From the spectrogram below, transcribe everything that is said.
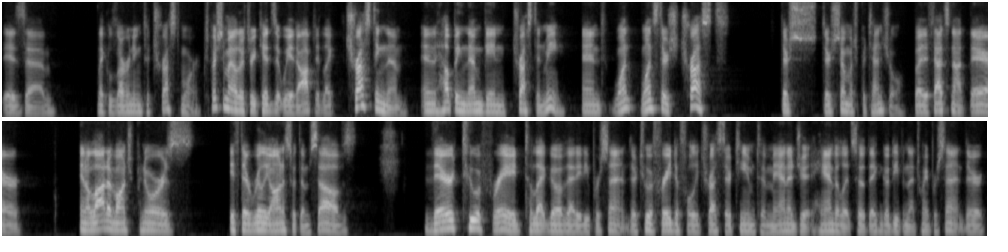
is um like learning to trust more especially my other three kids that we adopted like trusting them and helping them gain trust in me. And once once there's trust there's there's so much potential. But if that's not there, and a lot of entrepreneurs, if they're really honest with themselves, they're too afraid to let go of that 80%. They're too afraid to fully trust their team to manage it, handle it so that they can go deep in that 20%. They're,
